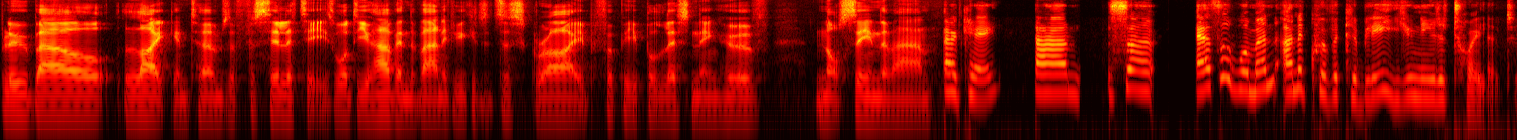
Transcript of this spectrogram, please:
BlueBelle like in terms of facilities? What do you have in the van? If you could describe for people listening who have not seen the van. Okay. Um, so as a woman, unequivocally, you need a toilet.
